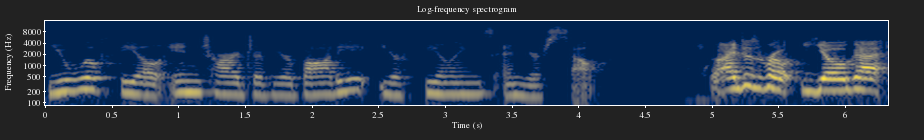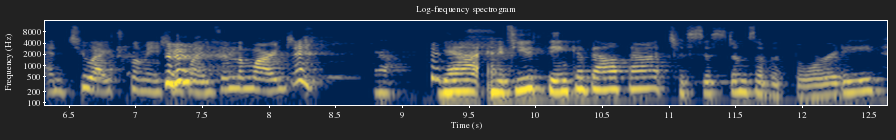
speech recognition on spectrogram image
you will feel in charge of your body your feelings and yourself. So i just wrote yoga and two exclamation points in the margin. Yeah. Yeah and if you think about that to systems of authority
